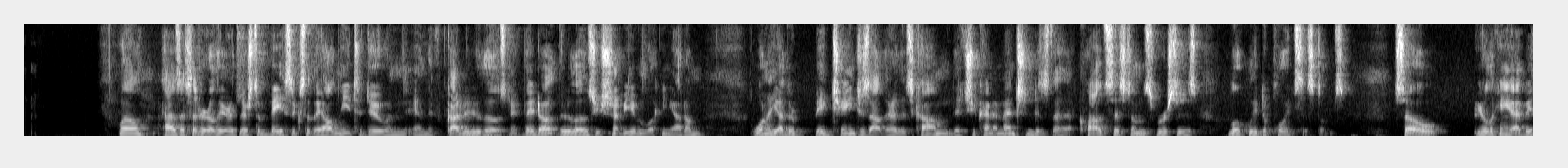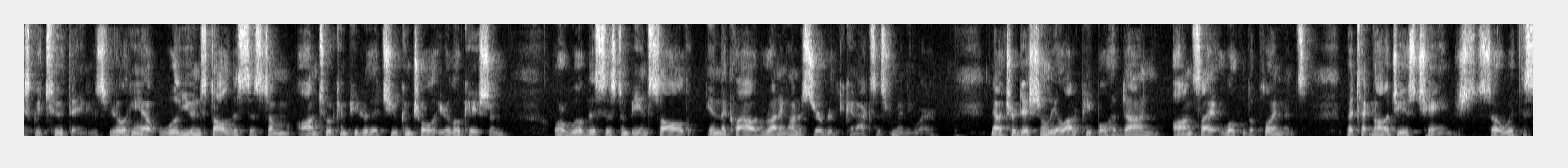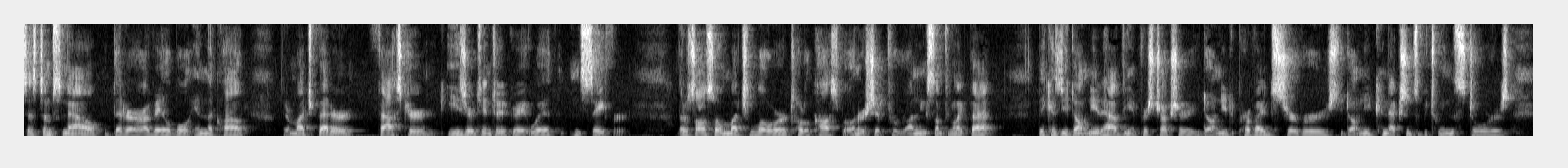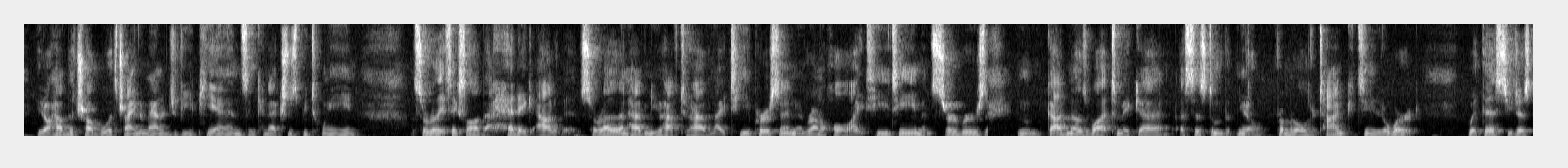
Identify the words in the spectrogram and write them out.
Well, as I said earlier, there's some basics that they all need to do, and, and they've got to do those. And if they don't do those, you shouldn't be even looking at them. One of the other big changes out there that's come that you kind of mentioned is the cloud systems versus locally deployed systems. So you're looking at basically two things. You're looking at will you install the system onto a computer that you control at your location, or will this system be installed in the cloud running on a server that you can access from anywhere? Now, traditionally, a lot of people have done on site local deployments, but technology has changed. So, with the systems now that are available in the cloud, they're much better, faster, easier to integrate with, and safer. There's also much lower total cost of ownership for running something like that because you don't need to have the infrastructure, you don't need to provide servers, you don't need connections between the stores, you don't have the trouble with trying to manage VPNs and connections between. So really, it takes a lot of that headache out of it. So rather than having you have to have an IT person and run a whole IT team and servers and God knows what to make a, a system that, you know from an older time continue to work, with this you just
